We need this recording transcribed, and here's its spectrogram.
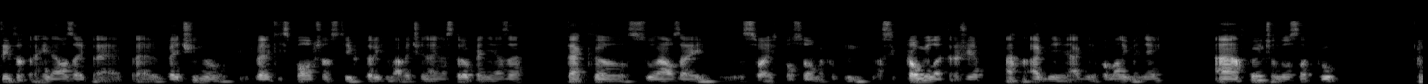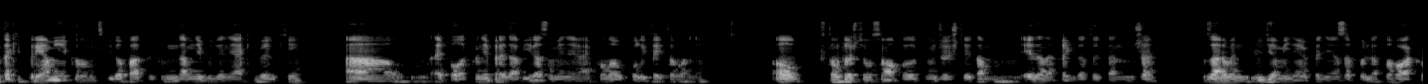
tieto trhy naozaj pre, pre väčšinu tých veľkých spoločností, v ktorých má väčšina investorov peniaze, tak sú naozaj svojím spôsobom ako asi promile tržieb, ak nie, ak nie pomaly menej. A v konečnom dôsledku taký priamy ekonomický dopad nám nebude nejaký veľký, a Apple ako nepredá výrazne menej iPhoneov kvôli tejto vojne. O, v tomto ešte musím ale podotknúť, že ešte je tam jeden efekt a to je ten, že zároveň ľudia míňajú peniaze podľa toho, ako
